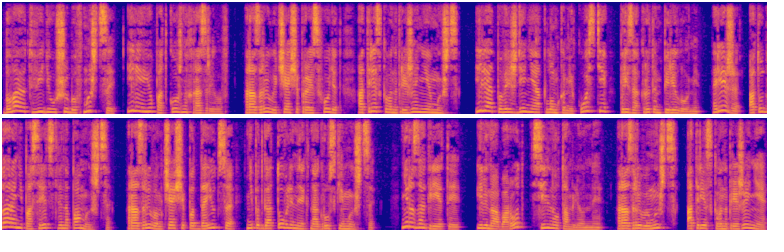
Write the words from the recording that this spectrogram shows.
бывают в виде ушибов мышцы или ее подкожных разрывов. Разрывы чаще происходят от резкого напряжения мышц или от повреждения отломками кости при закрытом переломе, реже от удара непосредственно по мышце, Разрывам чаще поддаются неподготовленные к нагрузке мышцы, неразогретые или, наоборот, сильно утомленные. Разрывы мышц от резкого напряжения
